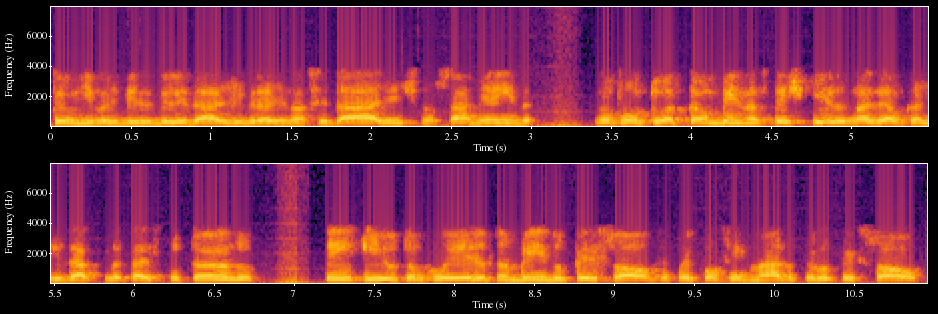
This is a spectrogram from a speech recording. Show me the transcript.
ter um nível de visibilidade grande na cidade. A gente não sabe ainda não pontua tão bem nas pesquisas, mas é um candidato que estar disputando. Tem Hilton Coelho também do PSOL, que foi confirmado pelo PSOL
